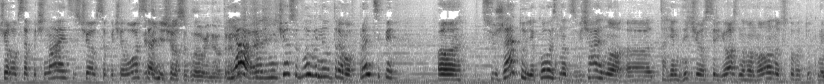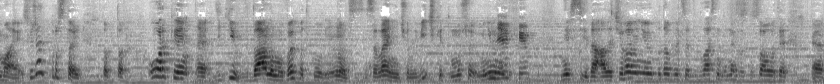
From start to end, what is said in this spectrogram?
з чого все починається, з чого все І почалося. ти нічого особливого і не І отримав. я е, нічого особливого не отримав. В принципі, е, сюжету якогось надзвичайно е, таємничого, серйозного Нолановського тут немає. Сюжет простий. Тобто орки, е, які в даному випадку ну, зелені чоловічки, тому що мені вони Нехи. не всі, да. але чого мені подобається власне до них застосовувати е,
